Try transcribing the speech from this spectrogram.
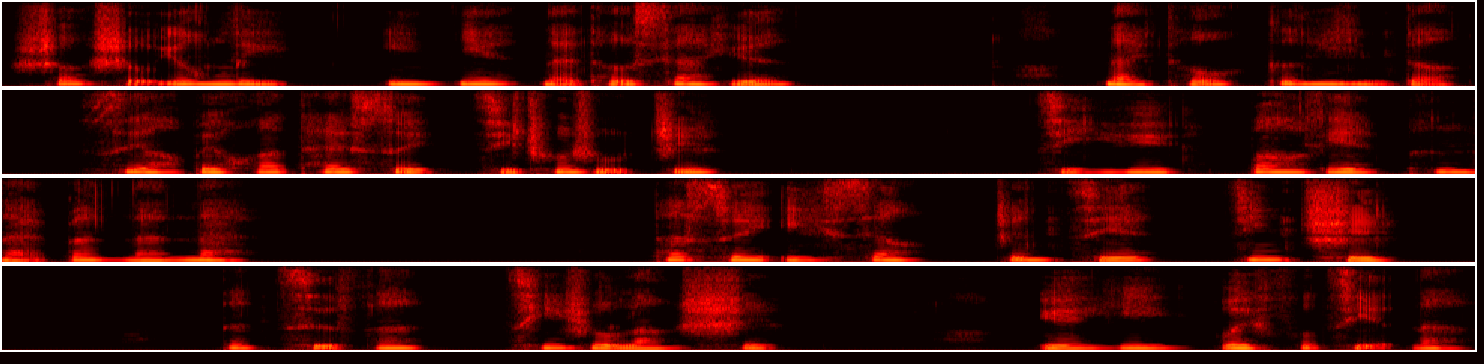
双手用力一捏奶头下缘，奶头更硬的似要被花太岁挤出乳汁，急欲爆裂喷奶般难耐。他虽一向贞洁矜持，但此番侵入郎室，原意为夫解难。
